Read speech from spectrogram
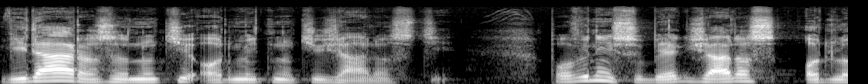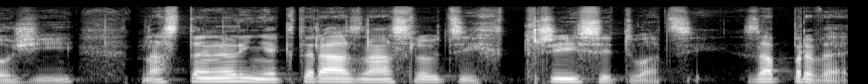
vydá rozhodnutí o odmítnutí žádosti. Povinný subjekt žádost odloží, nastane-li některá z následujících tří situací. Za prvé,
